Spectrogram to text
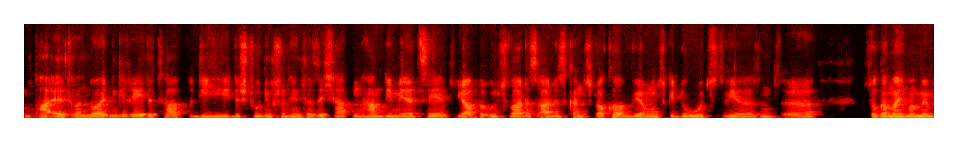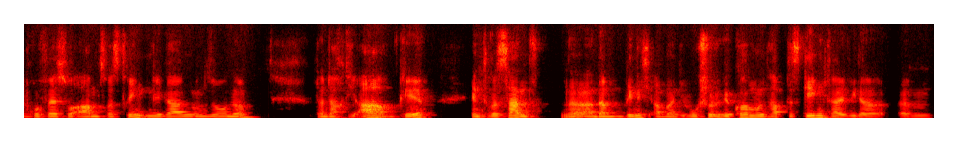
ein paar älteren Leuten geredet habe, die das Studium schon hinter sich hatten, haben die mir erzählt, ja, bei uns war das alles ganz locker, wir haben uns geduzt, wir sind äh, sogar manchmal mit dem Professor abends was trinken gegangen und so, ne? Dann dachte ich, ah, okay, interessant. Ne? Dann bin ich aber in die Hochschule gekommen und habe das Gegenteil wieder ähm,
